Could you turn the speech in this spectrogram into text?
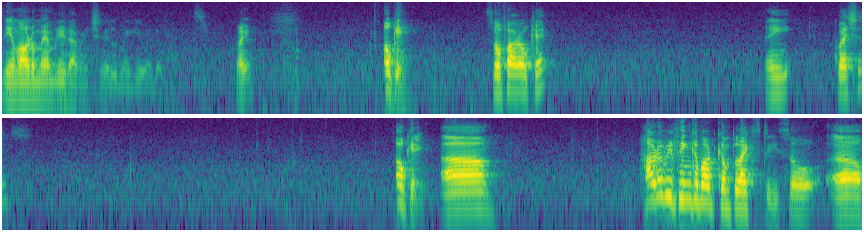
the amount of memory dimension, it'll make you a difference, right? Okay, so far okay? Any questions? Okay, uh, how do we think about complexity? So uh,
